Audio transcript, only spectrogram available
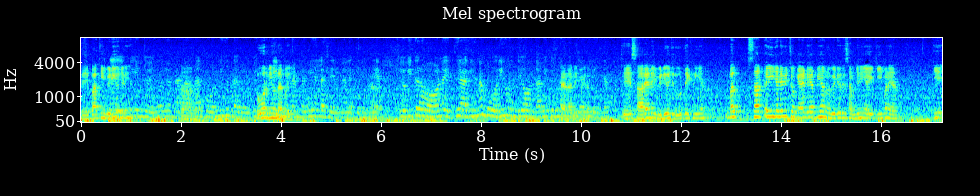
ਤੇ ਬਾਕੀ ਵੀਡੀਓ ਜਿਹੜੀ ਇੰਜੋਏ ਹੋ ਜਾਂਦਾ ਹਾਂ। ਨਾਲ ਨਾਲ ਬੋਰ ਨਹੀਂ ਹੁੰਦਾ ਕੋਈ Bore ਨਹੀਂ ਹੁੰਦਾ ਕੋਈ ਵੀ। ਮੈਂਬਰ ਵੀ ਹੱਲਾ ਸ਼ੇਰੀ ਨਾਲ ਲੱਗੇ ਵੀ ਕਰਵਾਉਣ ਇੱਥੇ ਆ ਕੇ ਹਨਾ ਬੋਰ ਹੀ ਹੁੰਦੇ ਆਉਂਦਾ ਵੀ ਕੋਈ ਫਾਇਦਾ ਨਹੀਂ ਕੋਈ ਨਾ। ਤੇ ਸਾਰਿਆਂ ਨੇ ਵੀਡੀਓ ਜ਼ਰੂਰ ਦੇਖਣੀ ਆ। ਬਲ ਸਾ ਕਈ ਜਣੇ ਵਿੱਚੋਂ ਕਹਿੰਦੇ ਆ ਵੀ ਸਾਨੂੰ ਵੀਡੀਓ ਦੀ ਸਮਝ ਨਹੀਂ ਆਈ ਕੀ ਬਣਿਆ? ਕਿ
